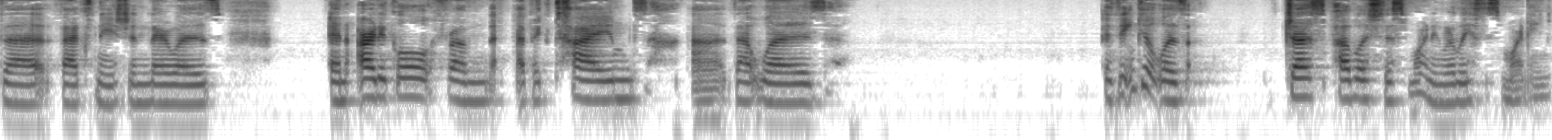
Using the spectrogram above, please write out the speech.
the vaccination. There was an article from the Epoch Times uh, that was I think it was just published this morning, released this morning.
